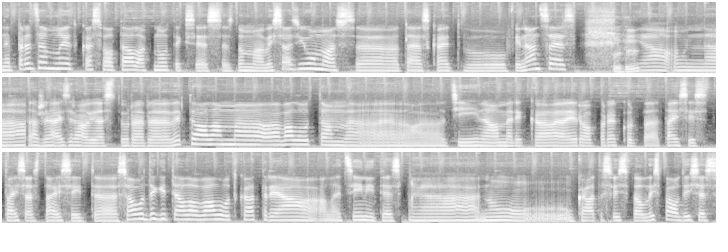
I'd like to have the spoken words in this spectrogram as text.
neparedzamu lietu, kas vēl tālāk notiksies. Es domāju, visās jomās, uh, tā skaitu finansēs. Mm -hmm. jā, un uh, daži aizraujas tur ar virtuālām uh, valūtām. Ķīna, Amerika, Eiropa, re, kur taisīs, taisās taisīt savu digitālo valūtu katru, jā, lai cīnīties. Nu, kā tas viss vēl izpaudīsies,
